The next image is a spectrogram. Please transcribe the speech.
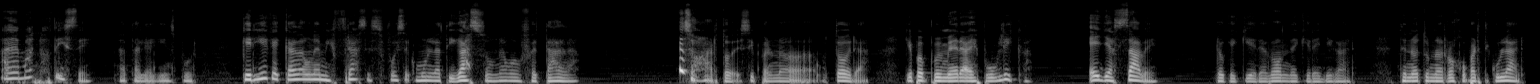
Además nos dice Natalia Ginsburg, quería que cada una de mis frases fuese como un latigazo, una bofetada, eso es harto decir para una autora que por primera vez publica. Ella sabe lo que quiere, dónde quiere llegar. Denota un arrojo particular,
